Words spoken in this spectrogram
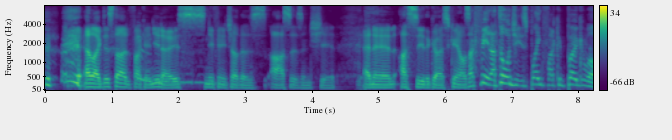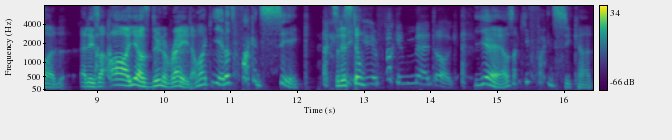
and like they started fucking, you know, sniffing each other's asses and shit. And then I see the guy scream. I was like, "Finn, I told you he's playing fucking Pokemon." And he's like, "Oh yeah, I was doing a raid." I'm like, "Yeah, that's fucking sick." So there's still, You're a fucking mad dog. yeah, I was like, "You fucking sick cunt."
